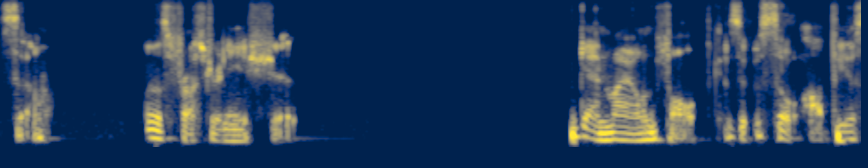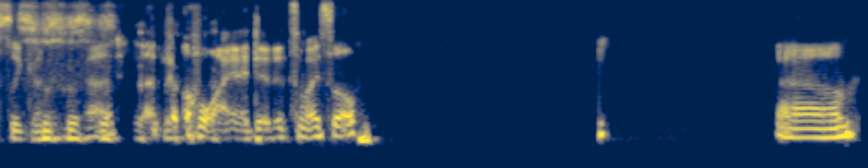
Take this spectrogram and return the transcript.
So was frustrating as shit. Again, my own fault because it was so obviously going to be bad. I don't know why I did it to myself. Um,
